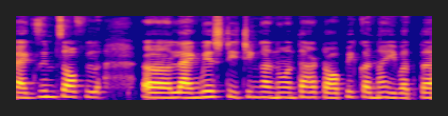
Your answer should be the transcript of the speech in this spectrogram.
ಮ್ಯಾಗ್ಝಿಮ್ಸ್ ಆಫ್ ಲ್ಯಾಂಗ್ವೇಜ್ ಟೀಚಿಂಗ್ ಅನ್ನುವಂತಹ ಟಾಪಿಕನ್ನು ಇವತ್ತು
